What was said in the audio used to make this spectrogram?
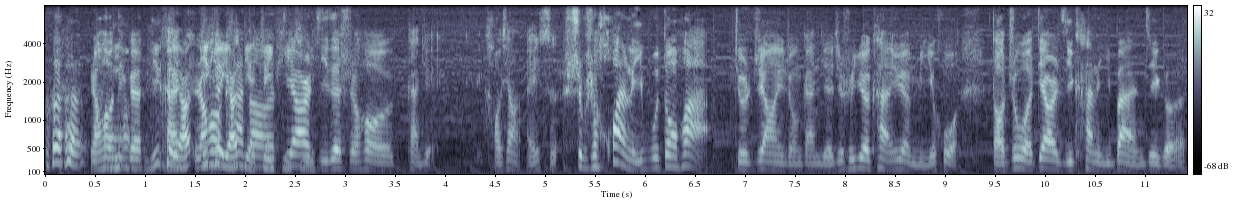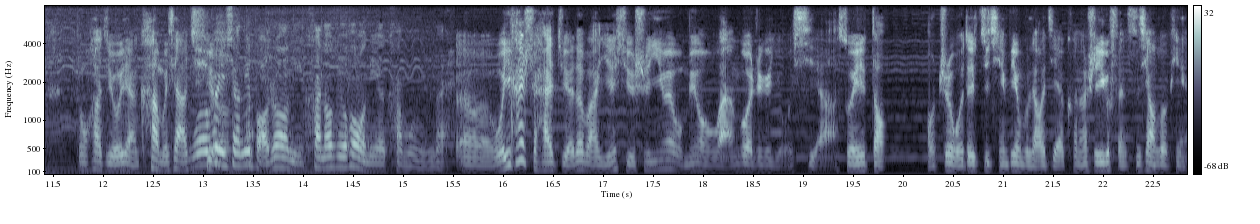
然后那个你可以要然后看到第二集的时候，感觉好像哎是是不是换了一部动画？就是这样一种感觉，就是越看越迷惑，导致我第二集看了一半，这个动画就有点看不下去了。我可以向你保证，你看到最后你也看不明白。呃，我一开始还觉得吧，也许是因为我没有玩过这个游戏啊，所以导导致我对剧情并不了解，可能是一个粉丝向作品。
